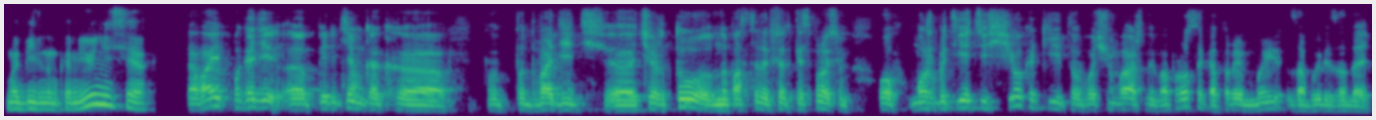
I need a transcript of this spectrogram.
мобильном комьюнити. Давай, погоди, э, перед тем, как э, подводить черту, напоследок все-таки спросим, Вов, может быть, есть еще какие-то очень важные вопросы, которые мы забыли задать?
